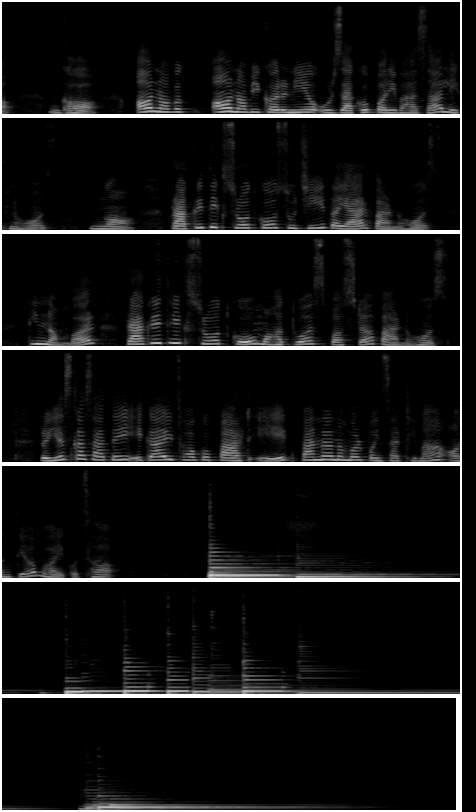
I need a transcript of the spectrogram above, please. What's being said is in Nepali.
घ। अनव अनवीकरणीय ऊर्जाको परिभाषा लेख्नुहोस्। ङ। प्राकृतिक स्रोतको सूची तयार पार्नुहोस्। तिन नम्बर प्राकृतिक स्रोतको महत्त्व स्पष्ट पार्नुहोस्। र यसका साथै एकाइ छको पाठ एक पाना नम्बर पैँसाठीमा अन्त्य भएको छ।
